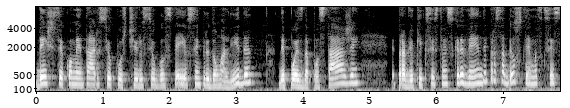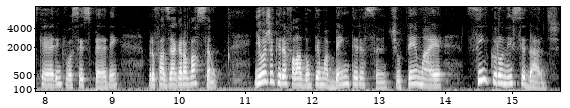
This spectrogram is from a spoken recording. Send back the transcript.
Deixe seu comentário, seu curtir, o seu gostei, eu sempre dou uma lida depois da postagem para ver o que, que vocês estão escrevendo e para saber os temas que vocês querem, que vocês pedem para eu fazer a gravação. E hoje eu queria falar de um tema bem interessante. O tema é sincronicidade.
